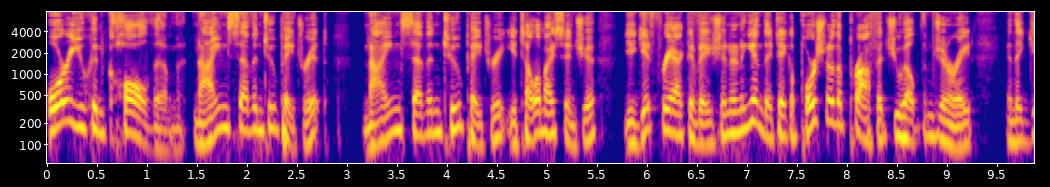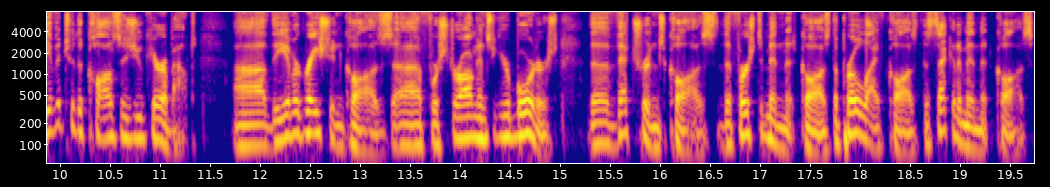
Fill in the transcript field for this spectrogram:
or you can call them 972 patriot 972 patriot. You tell them i sent you. You get free activation. And again they take a portion of the profits you help them generate and they give it to the causes you care about uh, the immigration cause uh, for strong and secure borders, the veterans cause, the First Amendment cause, the pro life cause, the Second Amendment cause,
